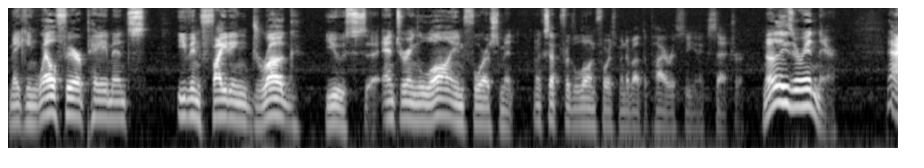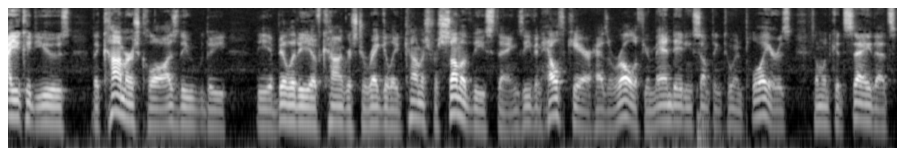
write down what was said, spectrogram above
making welfare payments, even fighting drug use, entering law enforcement, except for the law enforcement about the piracy, etc. None of these are in there. Now you could use the Commerce Clause, the the the ability of Congress to regulate commerce for some of these things. Even health care has a role. If you're mandating something to employers, someone could say that's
